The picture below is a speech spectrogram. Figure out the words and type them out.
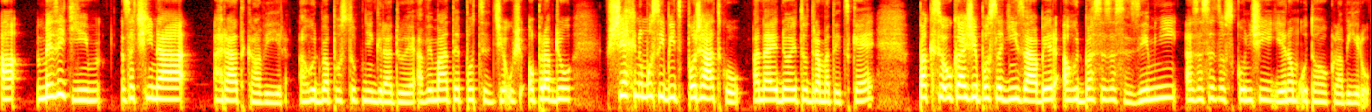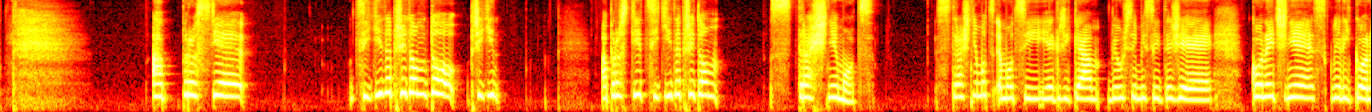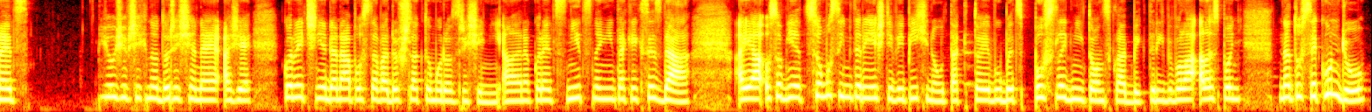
A mezi tím začíná hrát klavír a hudba postupně graduje a vy máte pocit, že už opravdu všechno musí být v pořádku a najednou je to dramatické, pak se ukáže poslední záběr a hudba se zase zjemní a zase to skončí jenom u toho klavíru. A prostě cítíte přitom to, přití... a prostě cítíte přitom strašně moc. Strašně moc emocí, jak říkám, vy už si myslíte, že je konečně skvělý konec, že už je všechno dořešené a že konečně daná postava došla k tomu rozřešení, ale nakonec nic není tak, jak se zdá. A já osobně, co musím tedy ještě vypíchnout, tak to je vůbec poslední tón skladby, který vyvolá alespoň na tu sekundu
